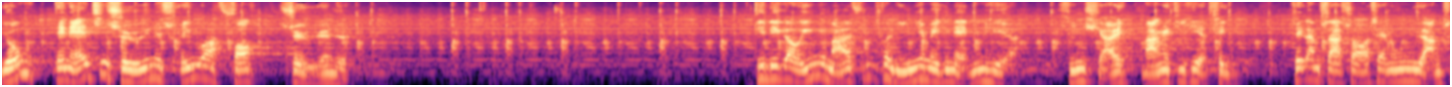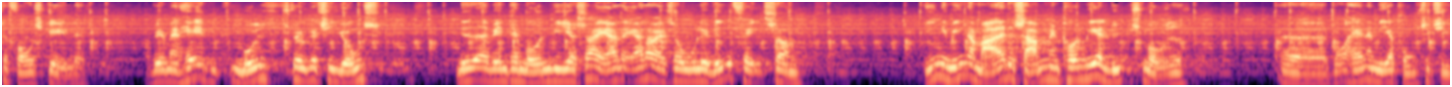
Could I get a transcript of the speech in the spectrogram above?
Jung, den altid søgende, skriver for søgende. Det ligger jo egentlig meget fint på linje med hinanden her, synes jeg, mange af de her ting. Selvom der så også er nogle nuanceforskelle. Og vil man have et modstykke til Jungs nedadvendte mundviger, så er der, er der altså Ole Hvidefeldt, som egentlig mener meget det samme, men på en mere lys måde, øh, hvor han er mere positiv.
